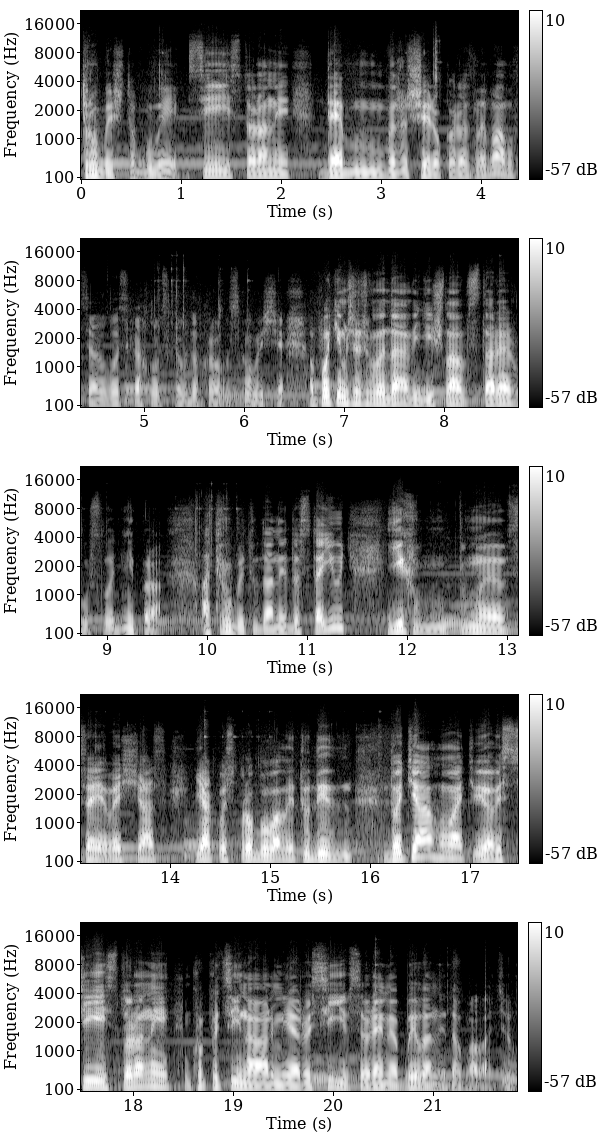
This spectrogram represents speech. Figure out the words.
Труби то були з цієї сторони, де широко розливалося ось Каховське водосховище, а потім же ж вода відійшла в старе русло Дніпра. А труби туди не достають. Їх все весь час якось пробували туди дотягувати. Ось з цієї сторони окупаційна армія Росії все время била, не давала цього.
